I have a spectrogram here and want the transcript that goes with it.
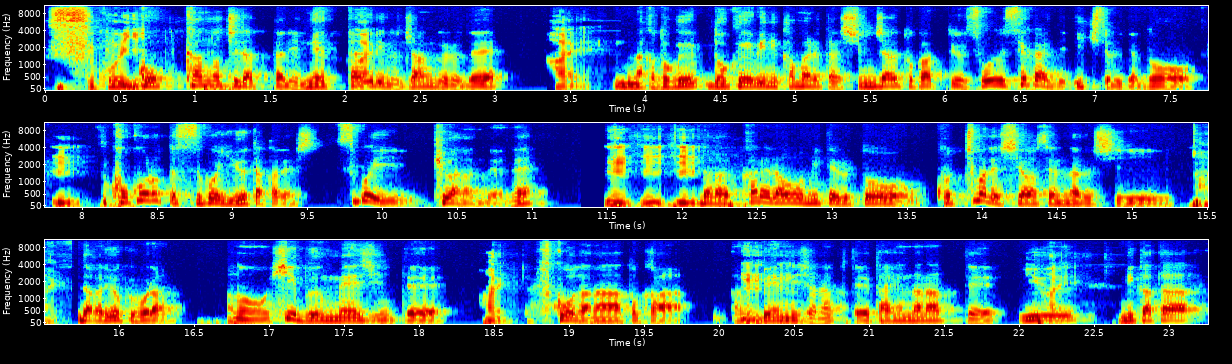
すごい。極寒の地だったり、熱帯雨林のジャングルで、はい。なんか毒毒蛇に噛まれたら死んじゃうとかっていう、そういう世界で生きてるけど、うん心ってすごい豊かです。すごいピュアなんだよね。うんうんうん。だから彼らを見てると、こっちまで幸せになるし、はいだからよくほら、あの非文明人ってはい。不幸だなとか、あのうん便利じゃなくて大変だなっていはいう見方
